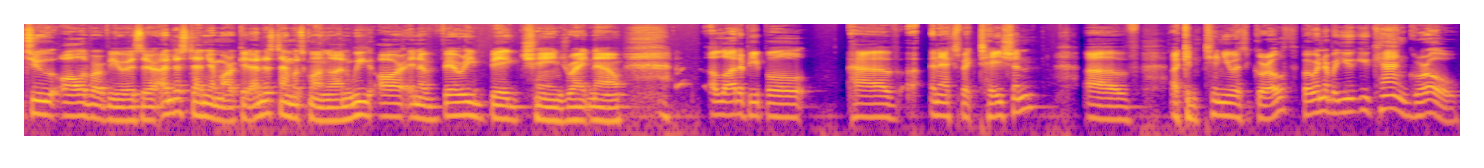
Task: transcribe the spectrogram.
to all of our viewers there understand your market, understand what's going on. We are in a very big change right now. A lot of people have an expectation of a continuous growth, but remember, you, you can't grow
